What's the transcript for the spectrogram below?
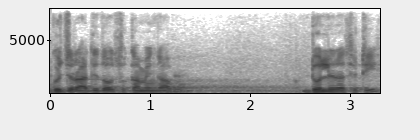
Gujarat is also coming up. Dholera city.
